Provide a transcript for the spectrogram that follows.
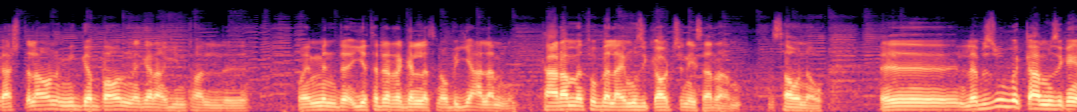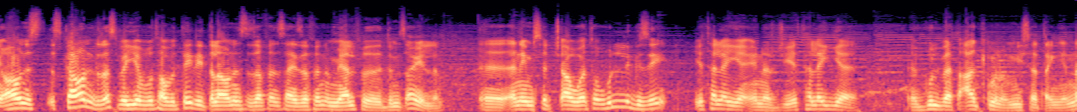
ጋሽ ጥላሁን የሚገባውን ነገር አግኝቷል ወይም እየተደረገለት ነው ብዬ አላምንም። ከአራት መቶ በላይ ሙዚቃዎችን የሰራ ሰው ነው። ለብዙ በቃ ሙዚቀኛ አሁን እስ- እስካሁን ድረስ በየቦታው ብትሄድ የጥላሁንን ዘፈን ሳይዘፍን የሚያልፍ ድምፃዊ የለም። እኔም ስጫወተው ሁል ጊዜ የተለየ ኤነርጂ የተለየ ጉልበት አቅም ነው የሚሰጠኝ እና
